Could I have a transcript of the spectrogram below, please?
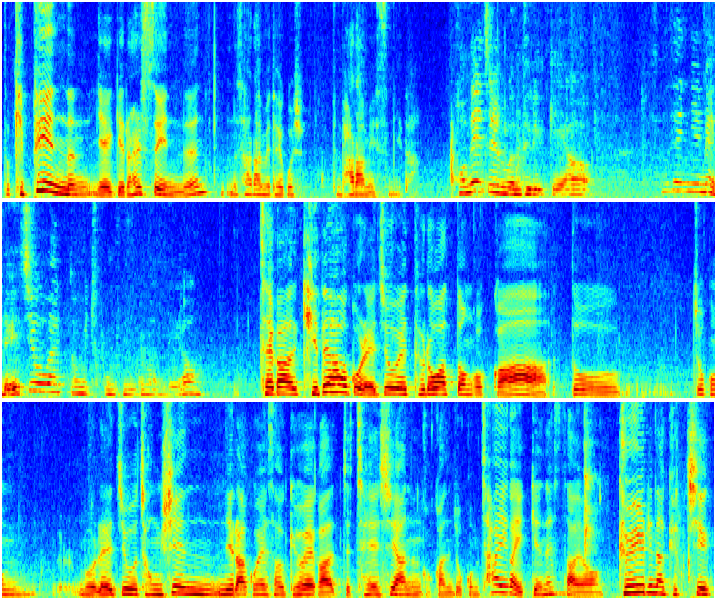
또 깊이 있는 얘기를 할 수 있는 사람이 되고 싶은 바람이 있습니다. 번외 질문 드릴게요. 선생님의 레지오 활동이 조금 궁금한데요. 제가 기대하고 레지오에 들어왔던 것과 또 조금 뭐 레지오 정신이라고 해서 교회가 제시하는 것과는 조금 차이가 있긴 했어요. 규율이나 규칙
